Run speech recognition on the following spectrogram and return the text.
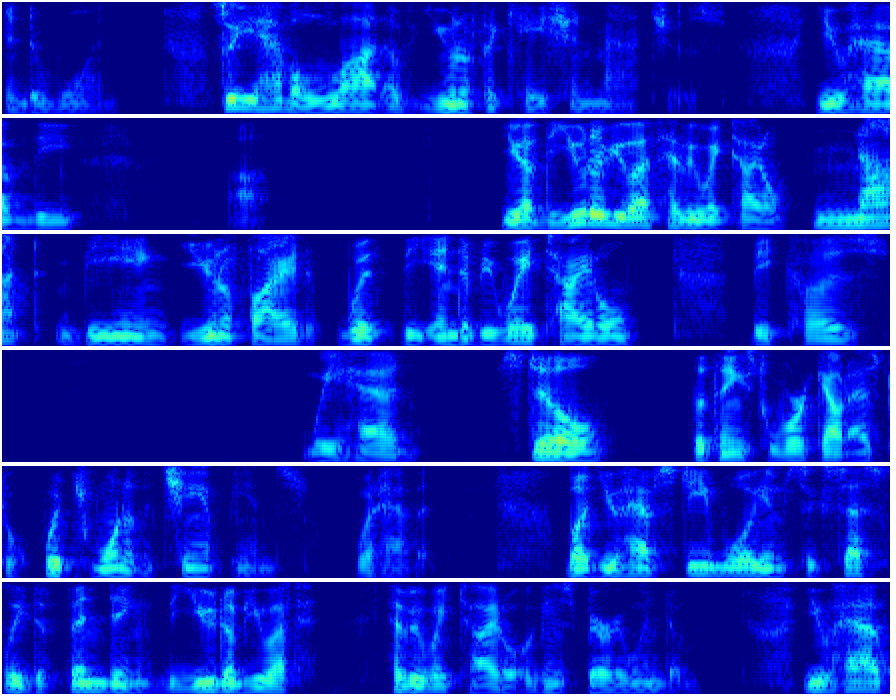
into one. So you have a lot of unification matches. You have the uh, you have the UWF heavyweight title not being unified with the NWA title because we had still the things to work out as to which one of the champions would have it. But you have Steve Williams successfully defending the UWF heavyweight title against Barry Windham. You have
